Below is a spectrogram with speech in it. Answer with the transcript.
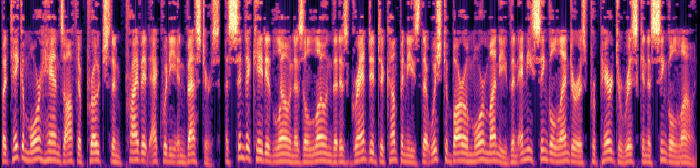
but take a more hands-off approach than private equity investors. A syndicated loan is a loan that is granted to companies that wish to borrow more money than any single lender is prepared to risk in a single loan.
